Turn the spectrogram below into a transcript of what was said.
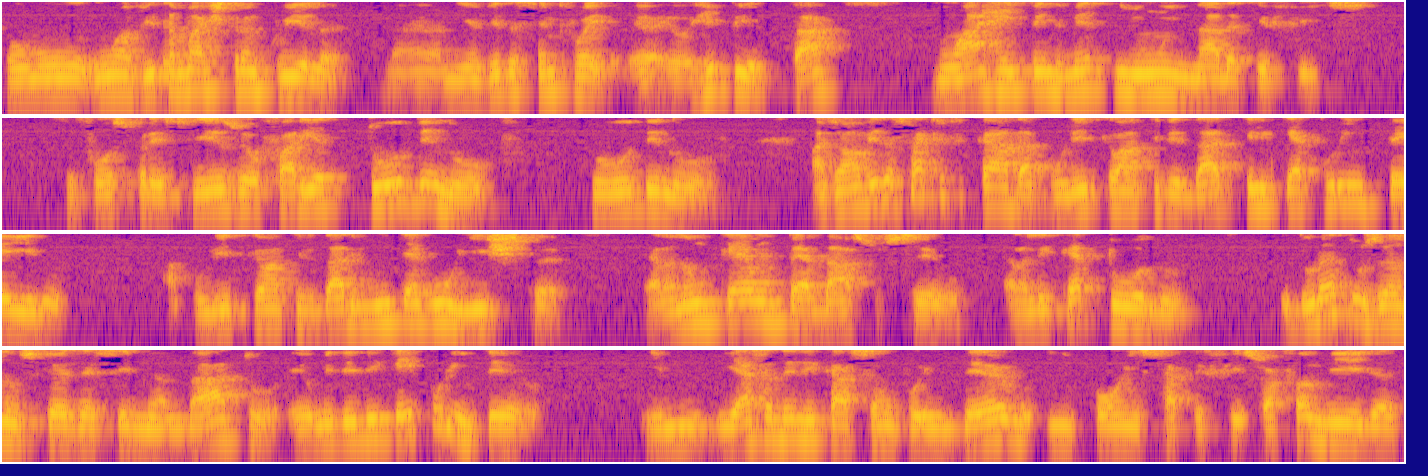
como uma vida mais tranquila. Né? A minha vida sempre foi, eu repito, tá? Não há arrependimento nenhum em nada que fiz. Se fosse preciso, eu faria tudo de novo, tudo de novo. Mas é uma vida sacrificada. A política é uma atividade que ele quer por inteiro. A política é uma atividade muito egoísta. Ela não quer um pedaço seu, ela lhe quer tudo. E durante os anos que eu exerci mandato, eu me dediquei por inteiro. E, e, essa dedicação por inteiro impõe sacrifício à família,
